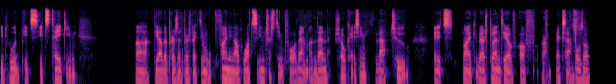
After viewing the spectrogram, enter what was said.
It would it's it's taking uh, the other person's perspective, finding out what's interesting for them, and then showcasing that too. And it's like there's plenty of of examples of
